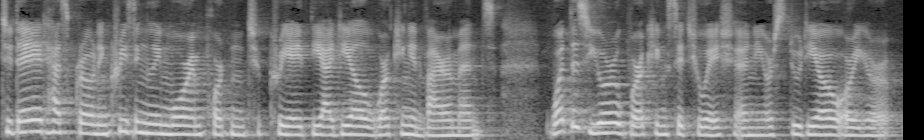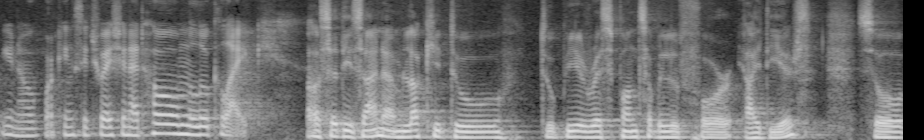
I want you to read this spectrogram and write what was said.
Today, it has grown increasingly more important to create the ideal working environment. What does your working situation, your studio, or your you know working situation at home look like? As a designer, I'm lucky to to be responsible for ideas. So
